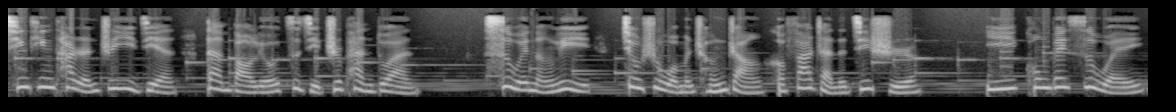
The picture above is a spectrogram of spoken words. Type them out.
倾听他人之意见，但保留自己之判断。”思维能力就是我们成长和发展的基石。一、空杯思维。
